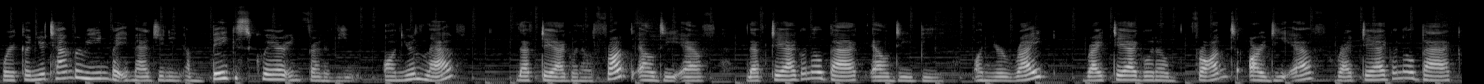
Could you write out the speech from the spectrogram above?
Work on your tambourine by imagining a big square in front of you. On your left, left diagonal front LDF, left diagonal back LDB. On your right, right diagonal front RDF, right diagonal back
